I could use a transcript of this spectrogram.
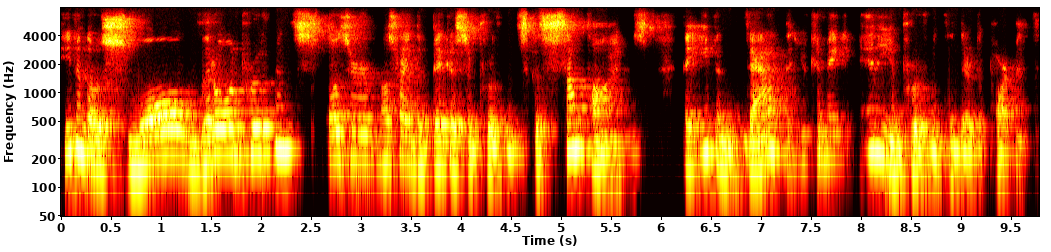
even those small little improvements, those are most likely the biggest improvements because sometimes they even doubt that you can make any improvement in their department.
